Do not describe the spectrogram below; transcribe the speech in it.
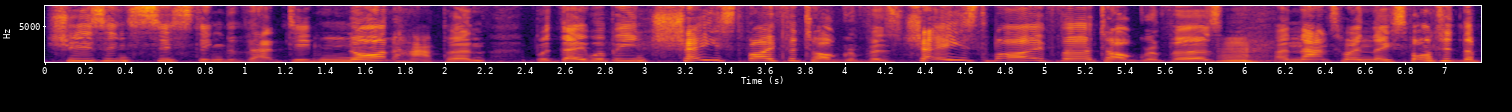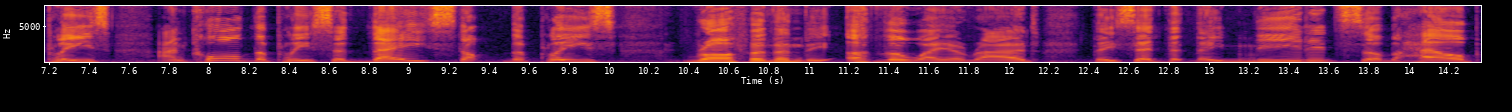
She's insisting that that did not happen, but they were being chased by photographers, chased by photographers, hmm. and that's when they spotted the police and called the police. So they stopped the police rather than the other way around. They said that they needed some help,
